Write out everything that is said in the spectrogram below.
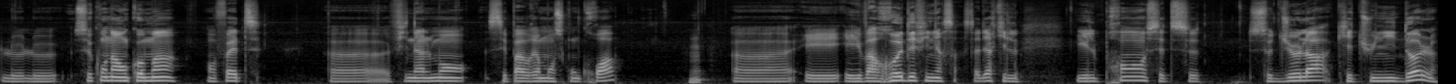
le, le- ce qu'on a en commun, en fait, euh, finalement, c'est pas vraiment ce qu'on croit. Mm. Euh, et, et il va redéfinir ça. C'est-à-dire qu'il il prend cette, ce, ce Dieu-là qui est une idole,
